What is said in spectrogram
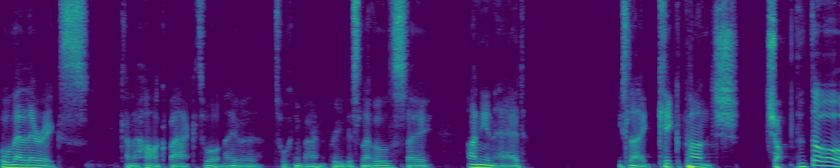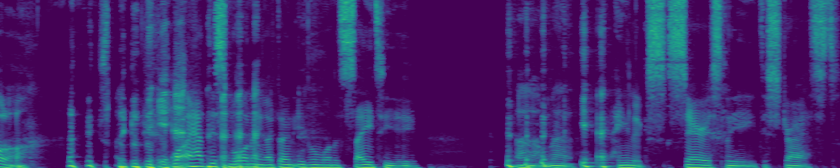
all their lyrics kind of hark back to what they were talking about in the previous levels. So, Onion Head, he's like, kick, punch, chop the door. it's like, what I had this morning, I don't even want to say to you. Oh, man. yeah. He looks seriously distressed.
